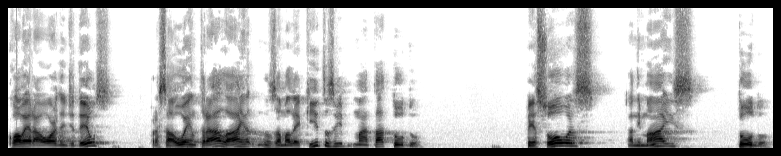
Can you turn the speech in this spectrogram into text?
Qual era a ordem de Deus? Para Saul entrar lá nos Amalequitas e matar tudo pessoas, animais, tudo.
